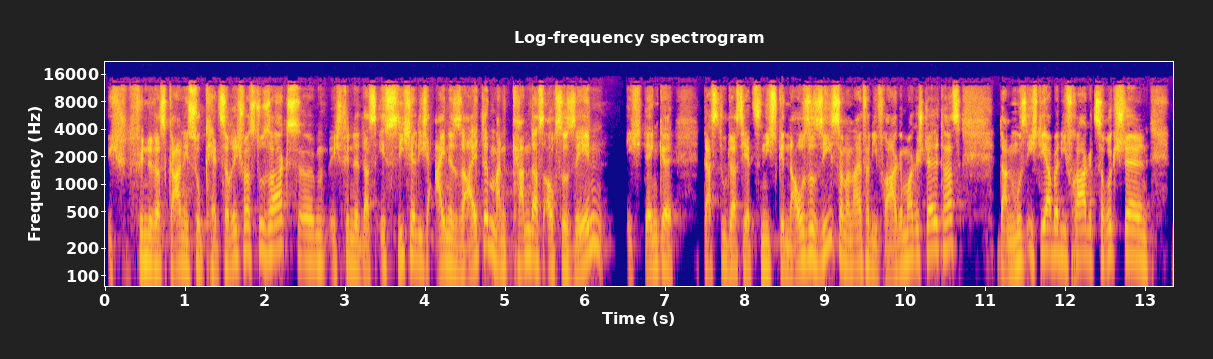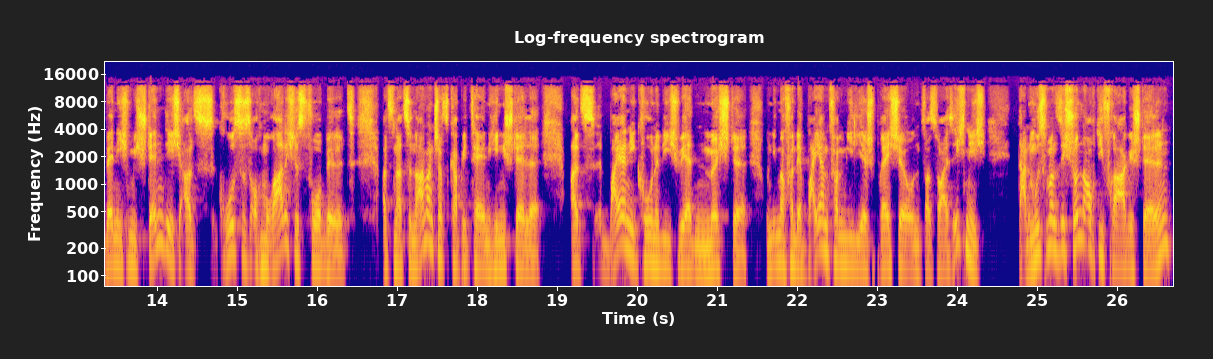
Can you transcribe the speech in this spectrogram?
ich finde das gar nicht so ketzerisch, was du sagst. Ähm, ich finde, das ist sicherlich eine Seite. Man kann das auch so sehen ich denke, dass du das jetzt nicht genauso siehst, sondern einfach die Frage mal gestellt hast. Dann muss ich dir aber die Frage zurückstellen, wenn ich mich ständig als großes, auch moralisches Vorbild, als Nationalmannschaftskapitän hinstelle, als Bayern-Ikone, die ich werden möchte und immer von der Bayern-Familie spreche und was weiß ich nicht, dann muss man sich schon auch die Frage stellen,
